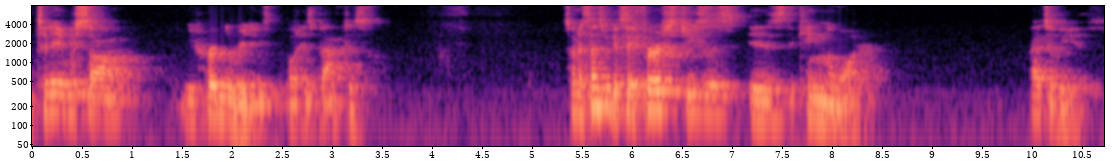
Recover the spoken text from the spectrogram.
Well, today we saw, we heard in the readings about his baptism. So, in a sense, we could say first, Jesus is the king in the water. That's who he is.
